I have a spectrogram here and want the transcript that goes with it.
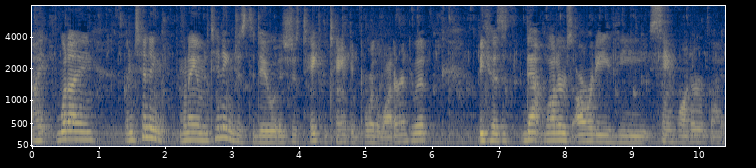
I what I am intending what I am intending just to do is just take the tank and pour the water into it because that water is already the same water that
